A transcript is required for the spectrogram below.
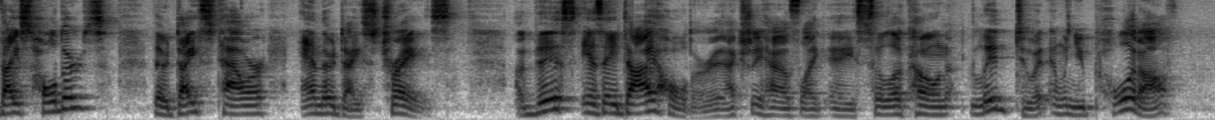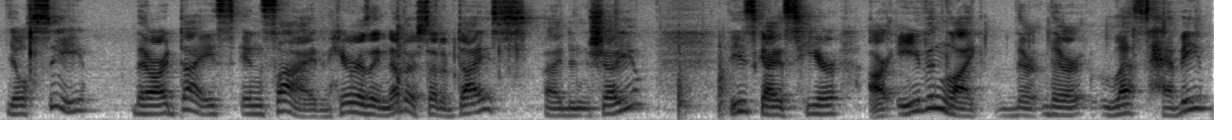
dice holders, their dice tower, and their dice trays. This is a die holder. It actually has like a silicone lid to it, and when you pull it off, you'll see there are dice inside. And here is another set of dice I didn't show you. These guys here are even like, they're, they're less heavy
